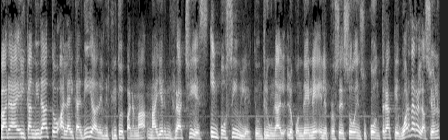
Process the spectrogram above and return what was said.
Para el candidato a la alcaldía del Distrito de Panamá, Mayer Mirachi, es imposible que un tribunal lo condene en el proceso en su contra que guarda relación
